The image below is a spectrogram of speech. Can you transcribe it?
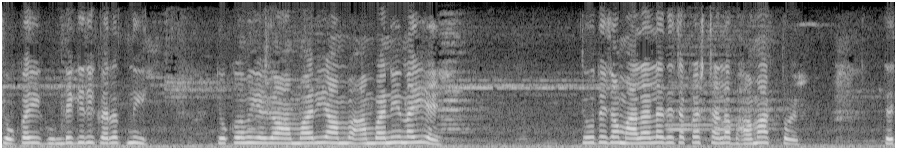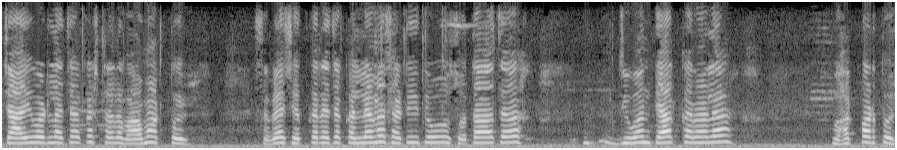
तो काही गुंडेगिरी करत नाही. तो कमी आमारी आंब अंबानी नाही आहे तो त्याच्या मालाला त्याच्या कष्टाला भाव मागतोय. त्याच्या आईवडिलाच्या कष्टाला भाव मागतोय. सगळ्या शेतकऱ्याच्या कल्याणासाठी तो स्वतःचा जीवन त्याग करायला भाग पाडतोय.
